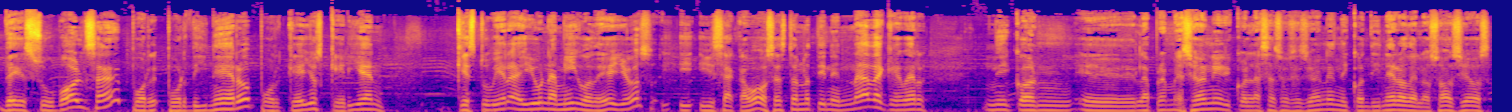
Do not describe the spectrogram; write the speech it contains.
de su bolsa por, por dinero, porque ellos querían que estuviera ahí un amigo de ellos y, se acabó. O sea, esto no tiene nada que ver ni con eh, la premiación, ni con las asociaciones, ni con dinero de los socios,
